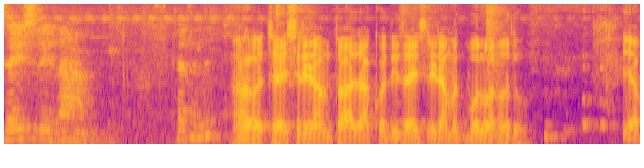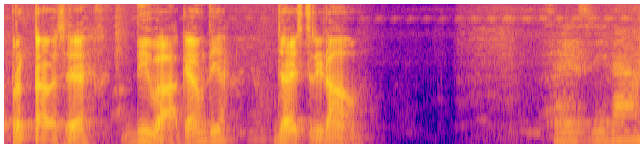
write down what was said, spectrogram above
જય શ્રી રામ હવે જય શ્રી રામ તો આજ આખો દી જય શ્રી રામ જ બોલવાનું હતું. પ્રગટાવે છે. દીવા કેમ દિયા? જય શ્રી રામ. જય શ્રી રામ.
